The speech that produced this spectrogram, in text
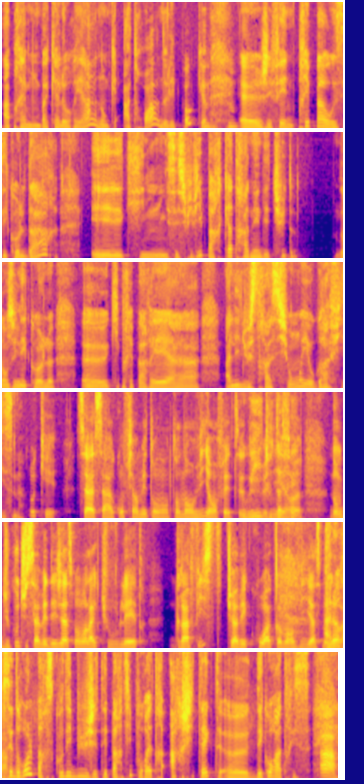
après mon baccalauréat, donc A3 de l'époque, mhm. euh, j'ai fait une prépa aux écoles d'art et qui s'est suivie par quatre années d'études dans une école euh, qui préparait à, l'illustration et au graphisme. Ok. Ça, ça a confirmé ton, ton envie en fait. Oui, tout à fait. Euh, donc du coup, tu savais déjà à ce moment-là que tu voulais être graphiste, tu avais quoi comme envie à ce moment-là? Alors c'est drôle parce qu'au début j'étais partie pour être architecte euh, décoratrice. Ah.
